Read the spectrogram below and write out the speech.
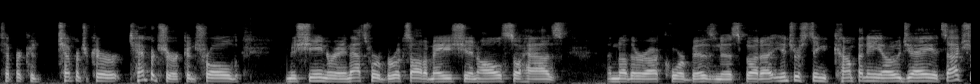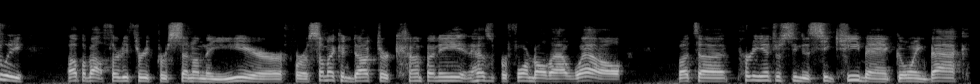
temperature temperature temperature controlled machinery, and that's where Brooks Automation also has another uh, core business. But uh, interesting company, OJ. It's actually up about 33% on the year for a semiconductor company. It hasn't performed all that well, but uh, pretty interesting to see KeyBank going back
